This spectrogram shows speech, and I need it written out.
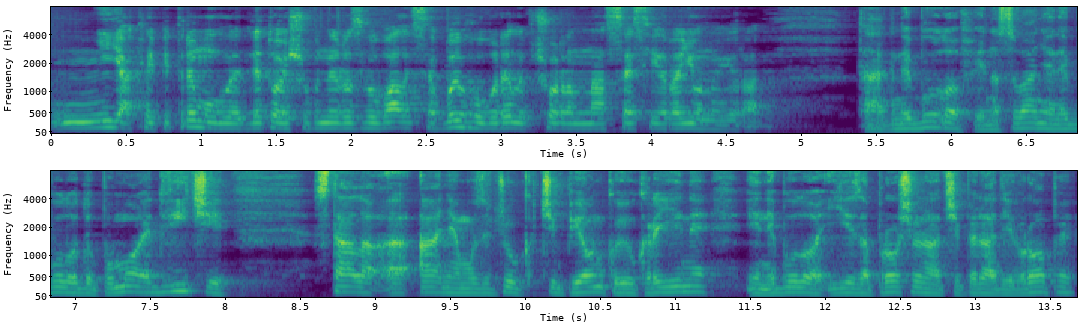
ніяк не підтримували для того, щоб вони розвивалися, ви говорили вчора на сесії районної ради. Так, не було фінансування, не було допомоги. Двічі стала е, Аня Музичук чемпіонкою України і не було її запрошено на чемпіонат Європи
